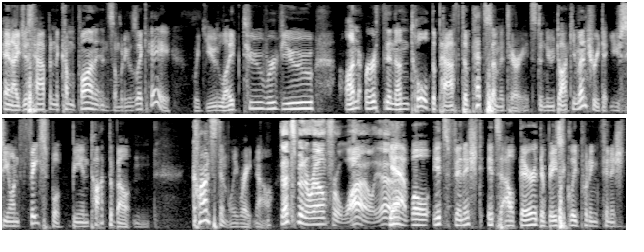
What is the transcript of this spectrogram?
And I just happened to come upon it, and somebody was like, "Hey, would you like to review Unearthed and Untold: The Path to Pet Sematary? It's the new documentary that you see on Facebook being talked about and constantly right now." That's been around for a while, yeah. Yeah, well, it's finished. It's out there. They're basically putting finish,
